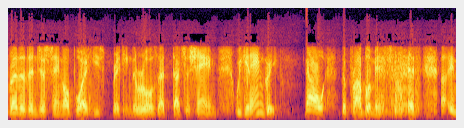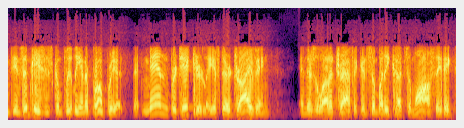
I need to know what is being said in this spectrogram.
rather than just saying, "Oh boy, he's breaking the rules," that that's a shame, we get angry. Now, the problem is that uh, in, in some cases completely inappropriate. Men, particularly, if they're driving and there's a lot of traffic and somebody cuts them off, they think,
